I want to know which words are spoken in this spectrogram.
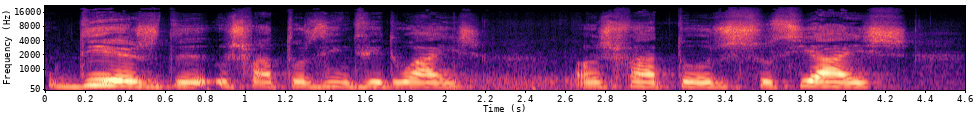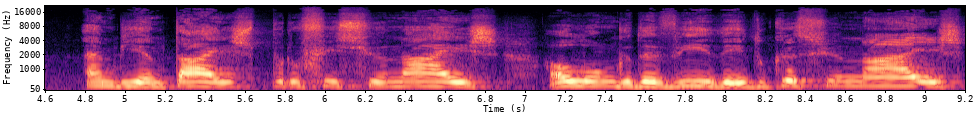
desde os fatores individuais aos fatores sociais, ambientais, profissionais ao longo da vida, educacionais,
